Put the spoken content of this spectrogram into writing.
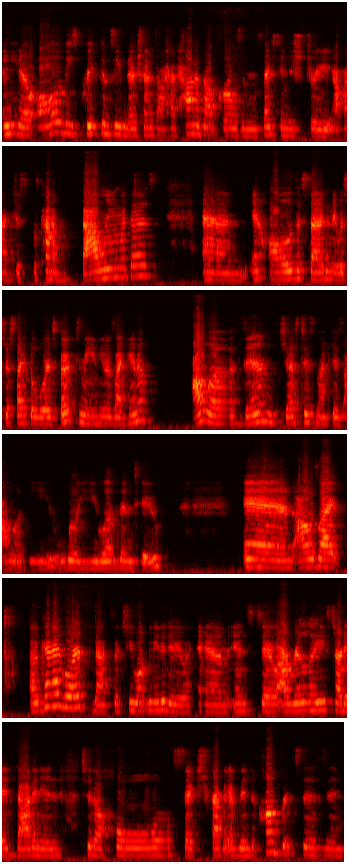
and you know, all of these preconceived notions I had had about girls in the sex industry, I just was kind of battling with those. And and all of a sudden it was just like the Lord spoke to me and he was like, Hannah, I love them just as much as I love you. Will you love them too? And I was like, okay, Lord, that's what you want me to do. And and so I really started diving into the whole sex trafficking. I've been to conferences and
